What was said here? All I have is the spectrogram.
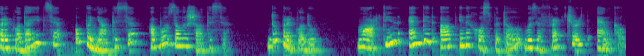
перекладається опинятися або залишатися. До прикладу, Martin ended up in a hospital with a fractured ankle.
